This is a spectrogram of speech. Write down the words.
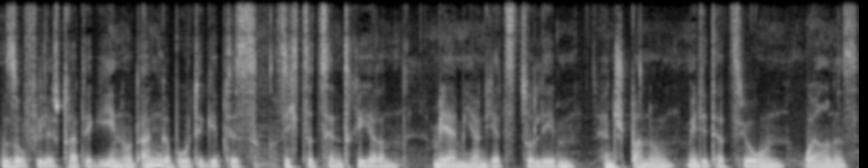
So viele Strategien und Angebote gibt es, sich zu zentrieren, mehr im Hier und Jetzt zu leben, Entspannung, Meditation, Wellness.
